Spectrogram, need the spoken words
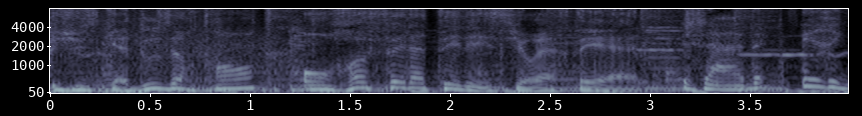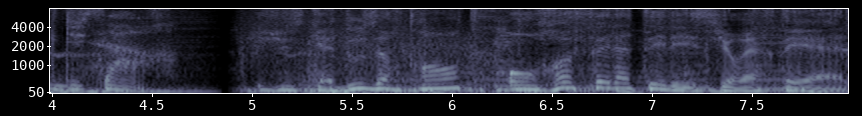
Jusqu'à 12h30, on refait la télé sur RTL. Jade, Éric Dussard. Jusqu'à 12h30, on refait la télé sur RTL.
